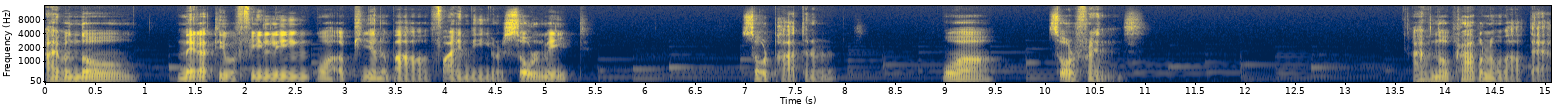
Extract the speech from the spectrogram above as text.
I have no negative feeling or opinion about finding your soulmate, soul partner, or soul friends. I have no problem about that.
